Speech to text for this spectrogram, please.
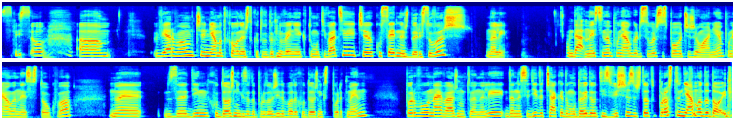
Смисъл. Ам, вярвам, че няма такова нещо като вдъхновение като мотивация и че ако седнеш да рисуваш, нали. Да, наистина понякога рисуваш с повече желание, понякога не е с толкова, но е за един художник, за да продължи да бъде художник, според мен, Първо, най-важното е, нали, да не седи да чака да му дойде от извише, защото просто няма да дойде.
